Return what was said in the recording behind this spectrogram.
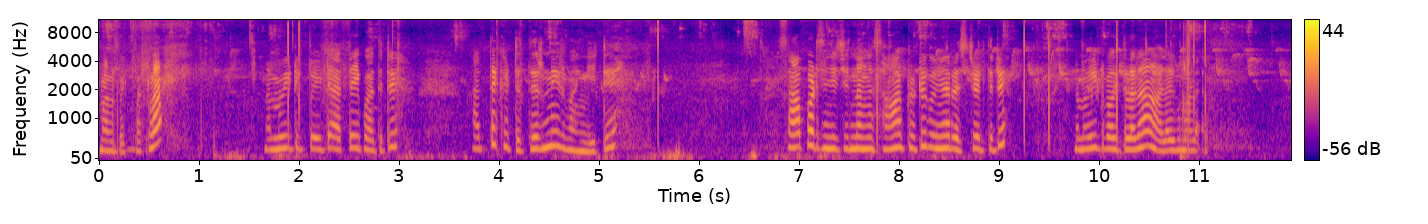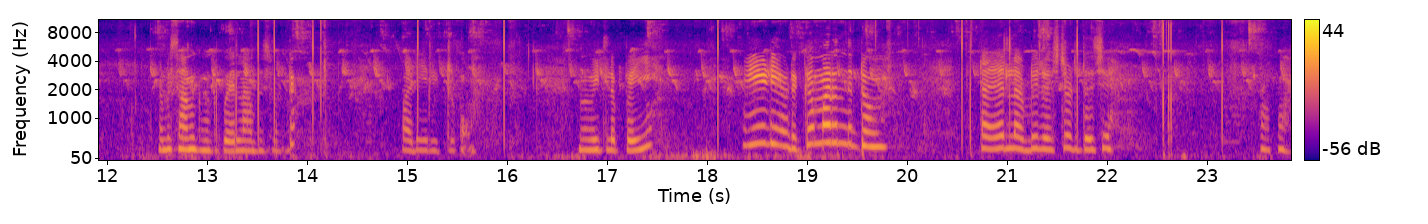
மேலே போய் பார்க்கலாம். நம்ம வீட்டுக்கு போயிட்டு அத்தையை பார்த்துட்டு அத்தை கிட்ட திருநீர் வாங்கிட்டு சாப்பாடு செஞ்சு வச்சுருந்தாங்க. சாப்பிட்டுட்டு கொஞ்சம் நேரம் ரெஸ்ட் எடுத்துகிட்டு நம்ம வீட்டு பக்கத்தில் தான் அழகு மலை. அப்படி சாமி கும்பிட்டு போயிடலாம் அப்படின்னு சொல்லிட்டு படியேறிட்டுருக்கோம். நம்ம வீட்டில் போய் வீடியோ எடுக்க மறந்துட்டோம். டயரில் அப்படியே ரெஸ்ட் எடுத்து வச்சு பார்ப்போம்.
